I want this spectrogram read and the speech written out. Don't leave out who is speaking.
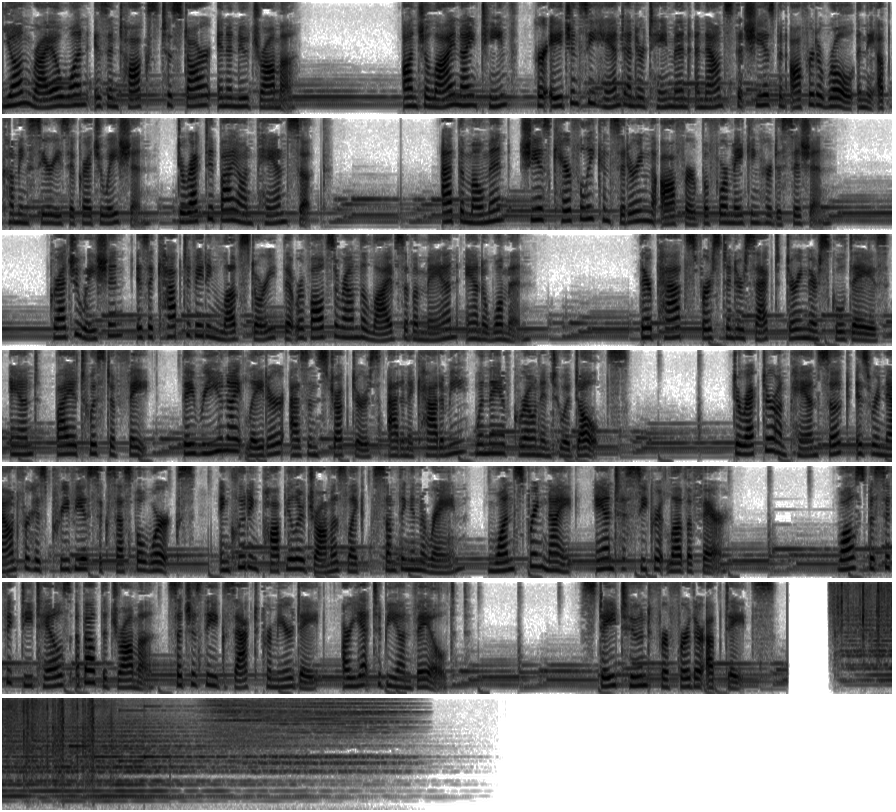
Speaker 1: Jung Ryeo Won is in talks to star in a new drama. On July 19, her agency Hand Entertainment announced that she has been offered a role in the upcoming series A Graduation, directed by Ahn Pan Seok. At the moment, she is carefully considering the offer before making her decision. Graduation is a captivating love story that revolves around the lives of a man and a woman. Their paths first intersect during their school days, and, by a twist of fate, they reunite later as instructors at an academy when they have grown into adults. Director Ahn Pan-seok is renowned for his previous successful works, including popular dramas like Something in the Rain, One Spring Night, and His Secret Love Affair. While specific details about the drama, such as the exact premiere date, are yet to be unveiled. Stay tuned for further updates.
